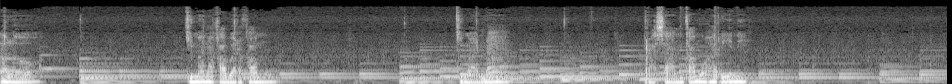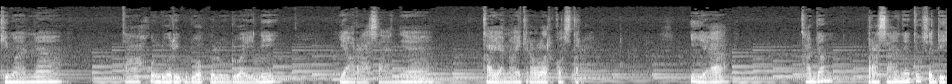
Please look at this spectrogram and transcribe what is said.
Halo, gimana kabar kamu? Gimana perasaan kamu hari ini? Gimana tahun 2022 ini yang rasanya kayak naik roller coaster? Iya, kadang perasaannya tuh sedih,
